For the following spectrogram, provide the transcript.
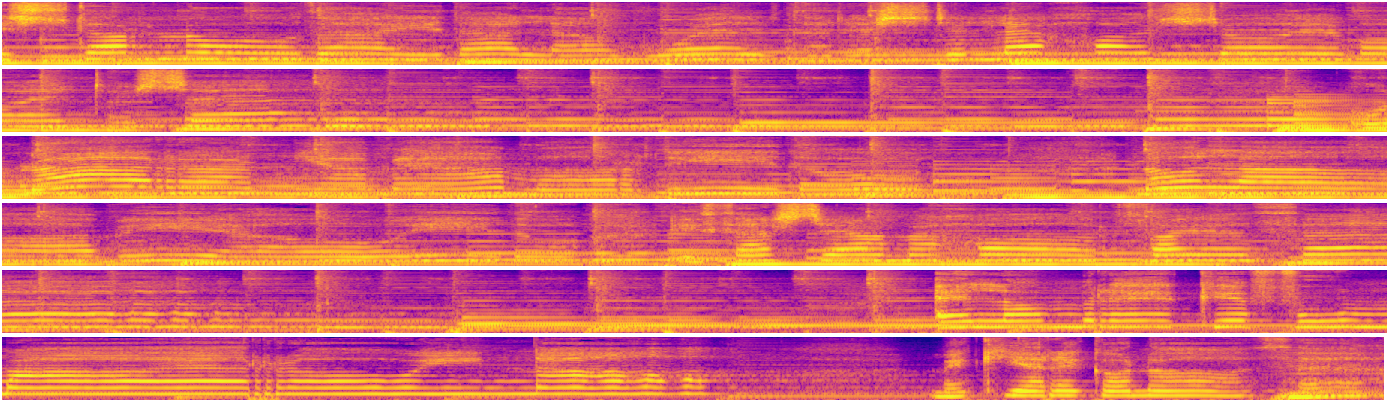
estornuda y da la vuelta. Desde lejos oigo el toser. Una araña me ha mordido, no la había oído. Quizás sea mejor fallecer. El hombre que fuma heroína me quiere conocer.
